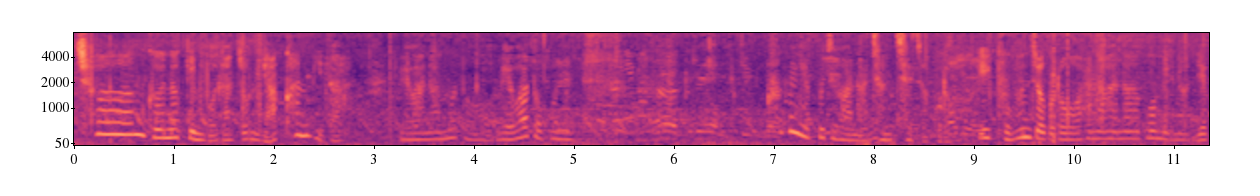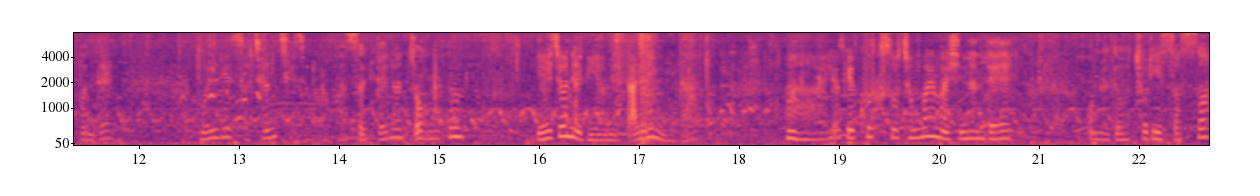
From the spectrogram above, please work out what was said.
처음 그 느낌보다 좀 약합니다. 매화나무도 매화도 보면 크게 예쁘지가 않아 전체적으로 이 부분적으로 하나하나 보면은 예쁜데 멀리서 전체적으로 봤을 때는 조금 예전에 비하면 딸립니다. 아, 여기 국수 정말 맛있는데 오늘도 줄이 있었어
